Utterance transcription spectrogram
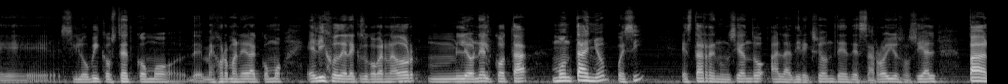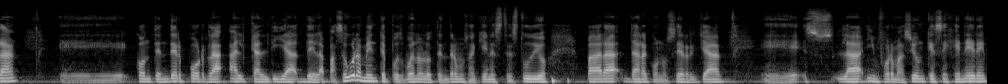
eh, si lo ubica usted como de mejor manera como el hijo del exgobernador mm, Leonel Cota Montaño, pues sí, está renunciando a la Dirección de Desarrollo Social para eh, contender por la alcaldía de La Paz. Seguramente, pues bueno, lo tendremos aquí en este estudio para dar a conocer ya eh, la información que se genere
